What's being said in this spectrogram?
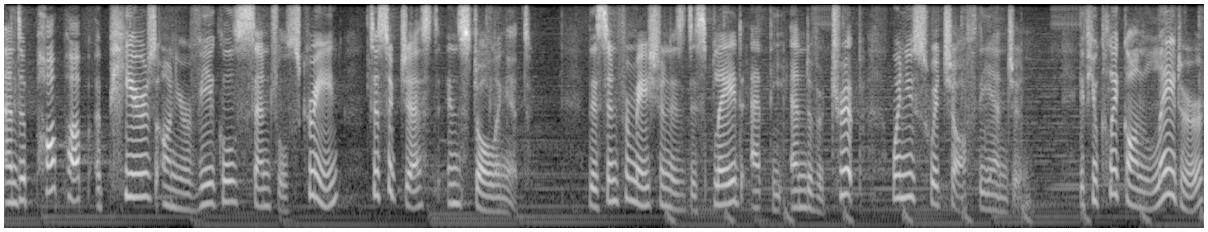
and a pop-up appears on your vehicle's central screen to suggest installing it. This information is displayed at the end of a trip when you switch off the engine. If you click on Later,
